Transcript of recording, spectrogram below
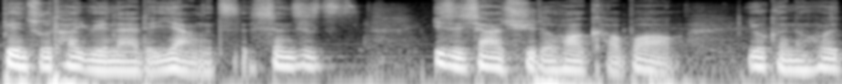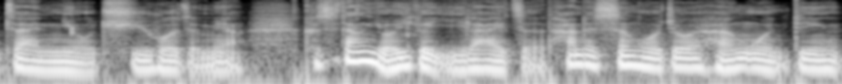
变出他原来的样子，甚至一直下去的话，搞不好有可能会再扭曲或怎么样。可是当有一个依赖者，他的生活就会很稳定。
